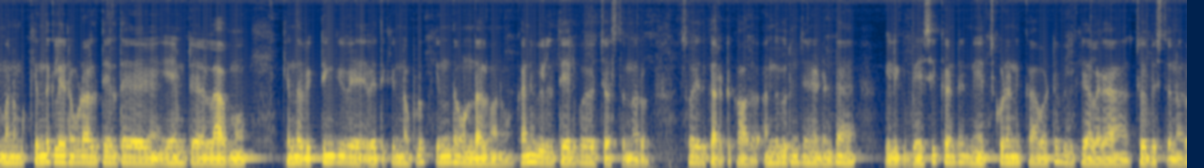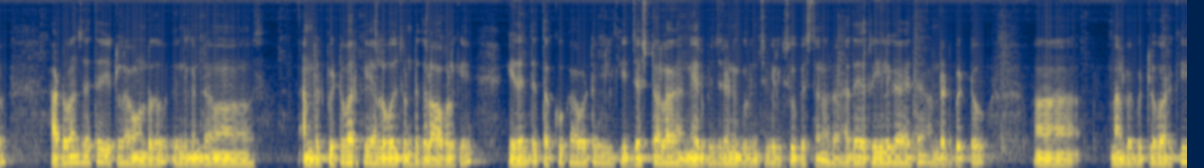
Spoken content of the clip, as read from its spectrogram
మనం కిందకి లేనప్పుడు వాళ్ళు తేలితే ఏమిటి లాభము? కింద విక్టింగ్కి వె వెతికినప్పుడు కింద ఉండాలి మనం. కానీ వీళ్ళు తేలిపోయి వచ్చేస్తున్నారు. సో ఇది కరెక్ట్ కాదు. అందు గురించి ఏంటంటే వీళ్ళకి బేసిక్ అంటే నేర్చుకోవడానికి కాబట్టి వీళ్ళకి అలాగా చూపిస్తున్నారు. అడ్వాన్స్ అయితే ఇట్లా ఉండదు. ఎందుకంటే హండ్రెడ్ ఫిట్ వరకు వెళ్ళవలసి ఉంటుంది లోపలికి. ఇదంటే తక్కువ కాబట్టి వీళ్ళకి జస్ట్ అలా నేర్పించడానికి గురించి వీళ్ళకి చూపిస్తున్నారు. అదే రియల్గా అయితే హండ్రెడ్ ఫిట్ నలభై ఫిట్ల వరకు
